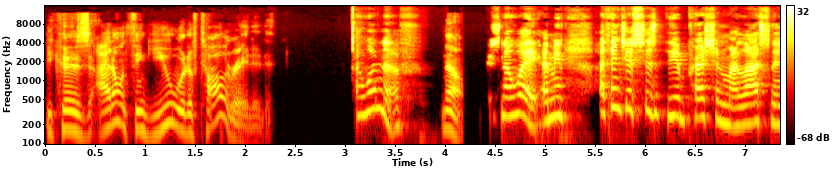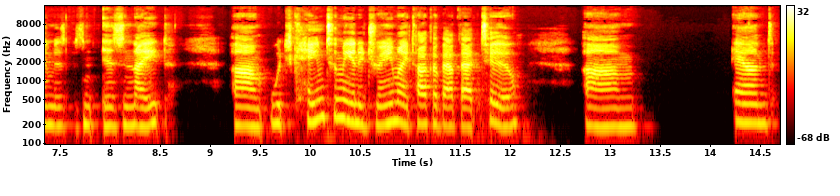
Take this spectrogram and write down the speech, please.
because I don't think you would have tolerated it. I wouldn't have. No. There's no way. I mean, I think just the impression. My last name is is Knight, um, which came to me in a dream. I talk about that too, um, and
